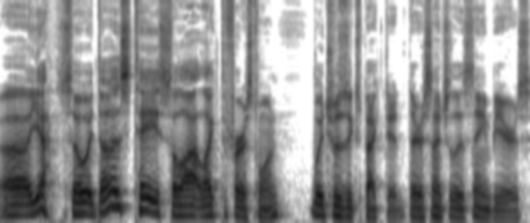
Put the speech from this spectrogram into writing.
Uh, yeah, so it does taste a lot like the first one, which was expected. They're essentially the same beers,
